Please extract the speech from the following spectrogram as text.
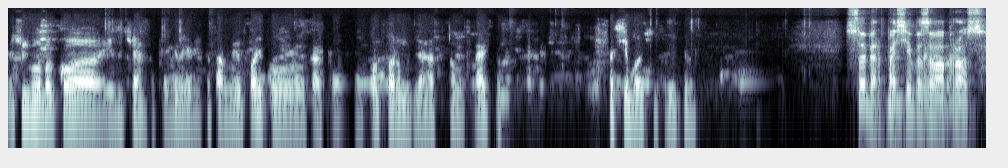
очень глубоко изучаем в последнее время эту самую польку как платформу для наших новых проектов. Спасибо очень, Дмитрий. Супер, спасибо за спасибо. вопрос.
